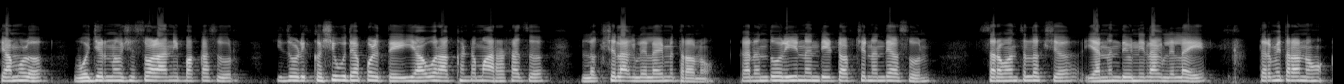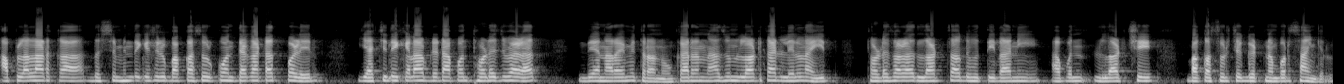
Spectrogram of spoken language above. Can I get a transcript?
त्यामुळं वजीर नऊशे सोळा आणि बक्कासूर ही जोडी कशी उद्या पळते यावर अखंड महाराष्ट्राचं लक्ष लागलेलं आहे मित्रांनो. कारण दोन्ही नंदी टॉपचे नंदी असून सर्वांचं लक्ष या नंदीवनी लागलेलं आहे. तर मित्रांनो आपला लाडका दशमिंद केसरी बक्कासूर कोणत्या गटात पळेल याची देखील अपडेट आपण थोड्याच वेळात देणार आहे मित्रांनो. कारण अजून लॉट काढलेले नाहीत. थोड्याच वेळात लॉट चालू होतील आणि आपण लॉटचे बाकासूरचे गट नंबर सांगेल.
